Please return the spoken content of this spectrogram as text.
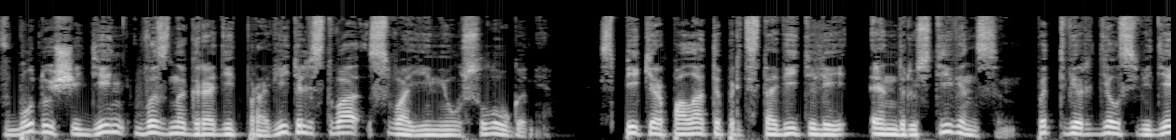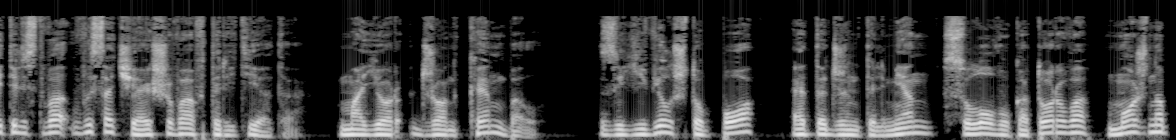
в будущий день вознаградит правительство своими услугами. Спикер Палаты представителей Эндрю Стивенсон подтвердил свидетельство высочайшего авторитета майор Джон Кэмпбелл заявил, что По – это джентльмен, слову которого можно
